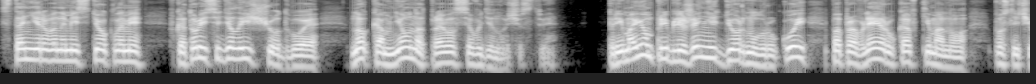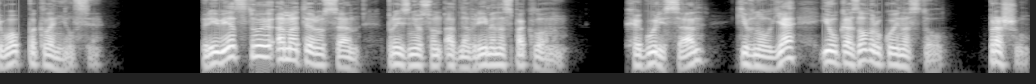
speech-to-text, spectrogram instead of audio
с тонированными стеклами, в которой сидело еще двое, но ко мне он отправился в одиночестве. При моем приближении дернул рукой, поправляя рукав кимоно, после чего поклонился. «Приветствую, Аматеру-сан», — произнес он одновременно с поклоном. «Хагури-сан», — кивнул я и указал рукой на стол. Прошу.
